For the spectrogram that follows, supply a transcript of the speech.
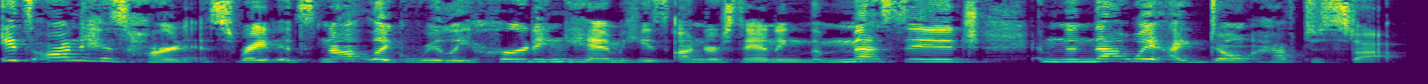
It's on his harness, right? It's not like really hurting him. He's understanding the message. And then that way I don't have to stop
